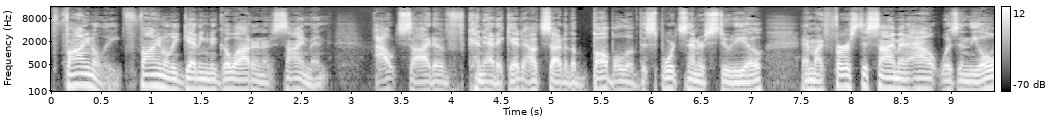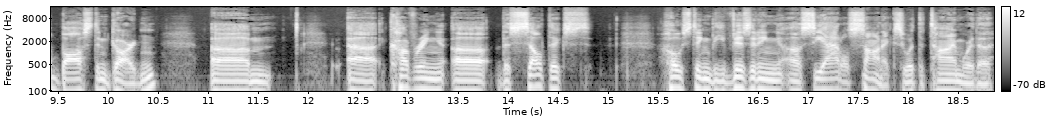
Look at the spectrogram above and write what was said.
finally, finally getting to go out on an assignment outside of Connecticut, outside of the bubble of the SportsCenter studio. And my first assignment out was in the old Boston Garden, um, uh, covering uh, the Celtics hosting the visiting uh, Seattle Sonics, who at the time were the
